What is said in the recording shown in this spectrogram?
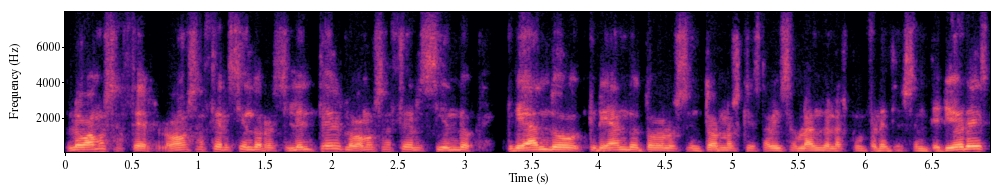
Lo vamos a hacer, lo vamos a hacer siendo resilientes, lo vamos a hacer siendo, creando, creando todos los entornos que estabais hablando en las conferencias anteriores,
